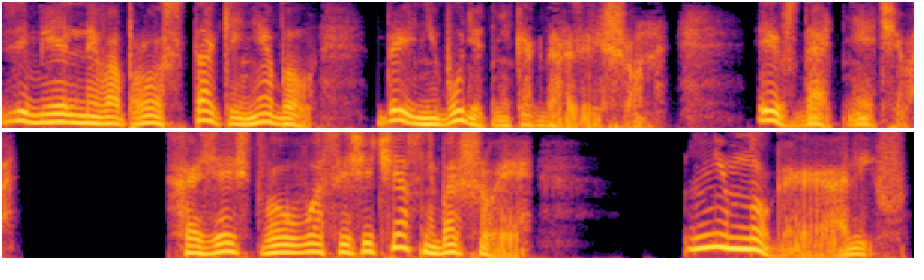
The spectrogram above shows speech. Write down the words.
Земельный вопрос так и не был, да и не будет никогда разрешен. И ждать нечего. Хозяйство у вас и сейчас небольшое. Немного олив.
